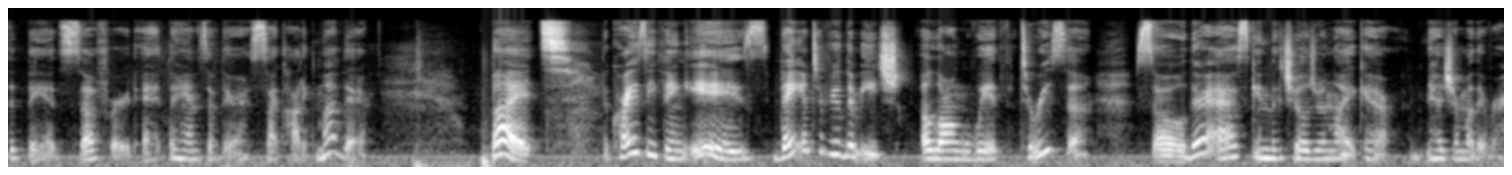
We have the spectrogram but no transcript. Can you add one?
that they had suffered at the hands of their psychotic mother. But the crazy thing is, they interviewed them each along with Theresa. So they're asking the children, like, has your mother ever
